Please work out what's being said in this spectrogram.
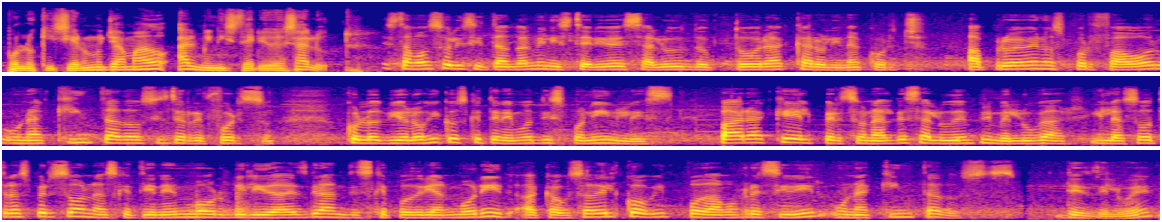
por lo que hicieron un llamado al Ministerio de Salud. Estamos solicitando al Ministerio de Salud, doctora Carolina Corcho, apruébenos por favor una quinta dosis de refuerzo con los biológicos que tenemos disponibles para que el personal de salud en primer lugar y las otras personas que tienen morbilidades grandes que podrían morir a causa del COVID podamos recibir una quinta dosis. Desde luego,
